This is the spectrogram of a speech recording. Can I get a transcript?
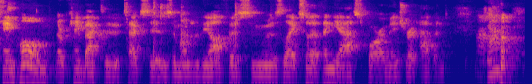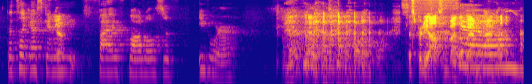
came home or came back to Texas and went into the office and was like, so that thing you asked for, I made sure it happened. Yeah. That's like us getting five bottles of Igor. That's my bottle of wine. that's pretty awesome, by the way. I'm- So,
